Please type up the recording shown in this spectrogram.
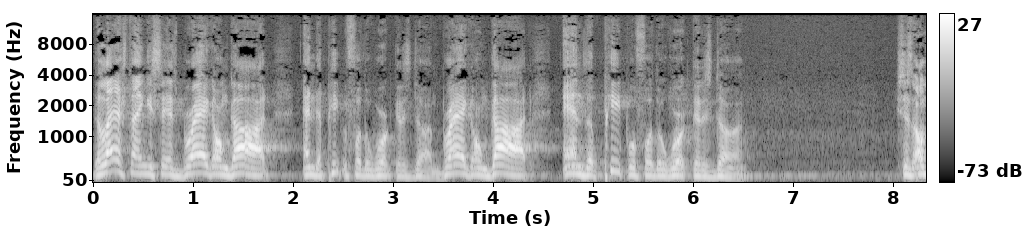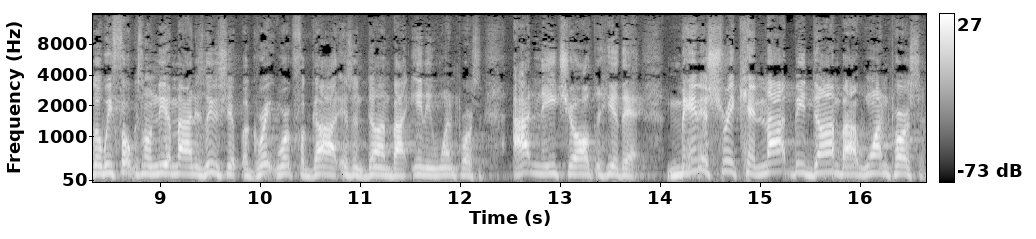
The last thing he says, brag on God and the people for the work that is done. Brag on God and the people for the work that is done. He says, although we focus on Nehemiah and his leadership, a great work for God isn't done by any one person. I need you all to hear that. Ministry cannot be done by one person.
